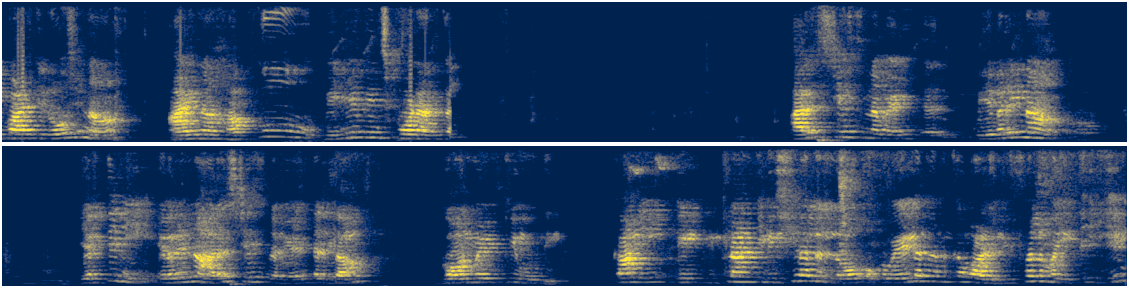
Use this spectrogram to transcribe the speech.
ఇవాటి రోజున ఆయన హక్కు వినియోగించుకోవడానికి అరెస్ట్ చేసిన వెంట ఎవరైనా వ్యక్తిని ఎవరైనా అరెస్ట్ చేసిన వెంటనే గవర్నమెంట్కి ఉంది. కానీ ఇట్లాంటి విషయాలలో ఒకవేళ కనుక వాళ్ళు విఫలమైతే ఏం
